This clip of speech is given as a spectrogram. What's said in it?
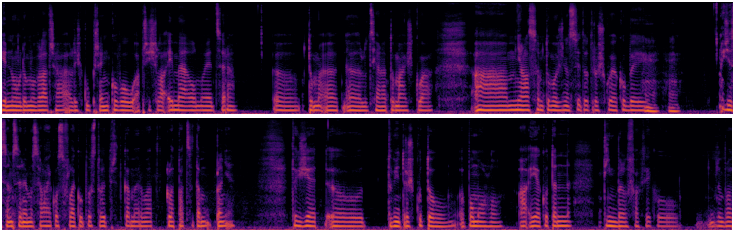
jednou domluvila třeba Elišku Křenkovou a přišla i Mel, moje dcera Toma, Luciana Tomášková a měla jsem tu možnost si to trošku jakoby hmm, hmm že jsem se nemusela jako z fleku postavit před kameru a klepat se tam úplně. Takže to mě trošku to pomohlo. A i jako ten tým byl fakt jako, to bylo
